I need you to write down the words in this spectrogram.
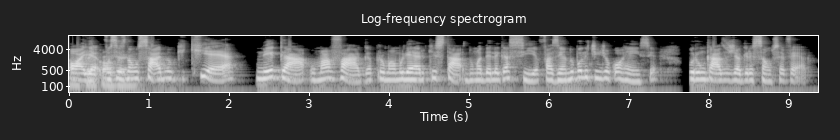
olha, vocês não sabem o que que é negar uma vaga para uma mulher que está numa delegacia fazendo o boletim de ocorrência por um caso de agressão severo.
